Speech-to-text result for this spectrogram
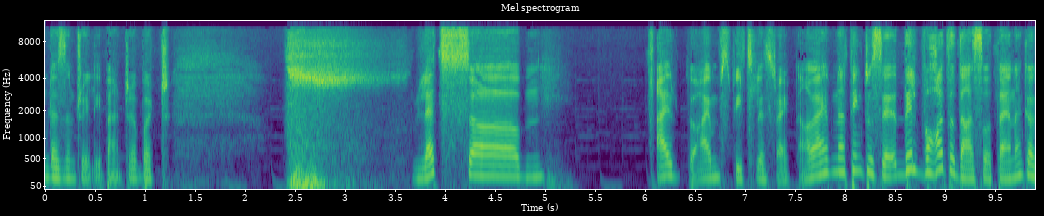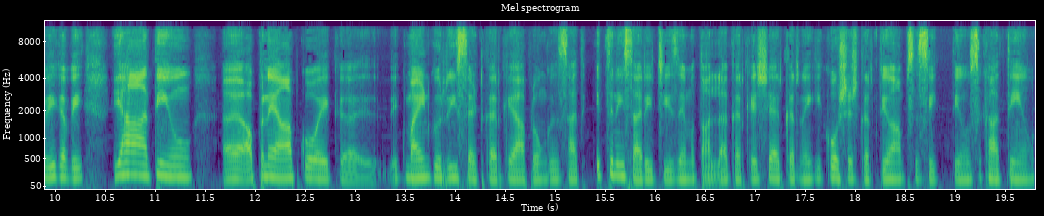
doesn't really matter but let's I I am speechless right now I have nothing to say दिल बहुत उदास होता है ना कभी कभी यहाँ आती हूँ अपने आप को एक एक माइंड को रीसेट करके आप लोगों के साथ इतनी सारी चीज़ें मुताला करके शेयर करने की कोशिश करती हूँ, आपसे सीखती हूँ, सिखाती हूँ।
